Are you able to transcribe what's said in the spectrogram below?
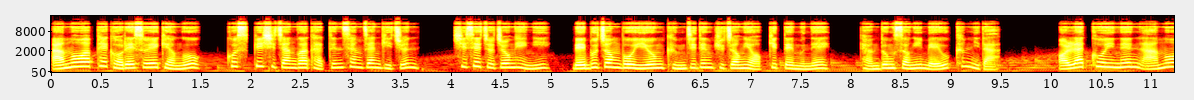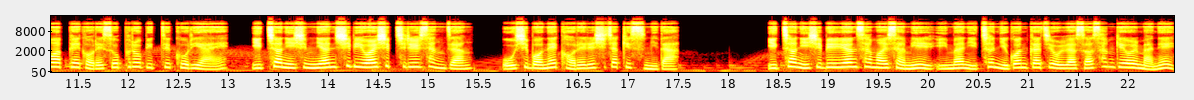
암호화폐 거래소의 경우 코스피 시장과 같은 상장 기준, 시세 조종 행위, 내부 정보 이용 금지 등 규정이 없기 때문에 변동성이 매우 큽니다. 얼라코인은 암호화폐 거래소 프로비트 코리아에 2020년 12월 17일 상장 50원에 거래를 시작했습니다. 2021년 3월 3일 22,006원까지 올라서 3개월 만에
